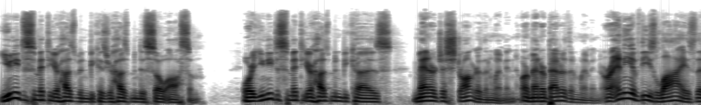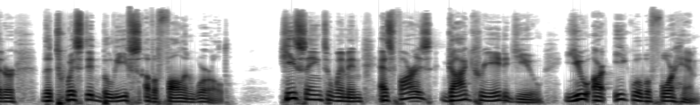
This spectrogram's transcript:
you need to submit to your husband because your husband is so awesome. Or you need to submit to your husband because men are just stronger than women, or men are better than women, or any of these lies that are the twisted beliefs of a fallen world. He's saying to women, as far as God created you, you are equal before Him.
